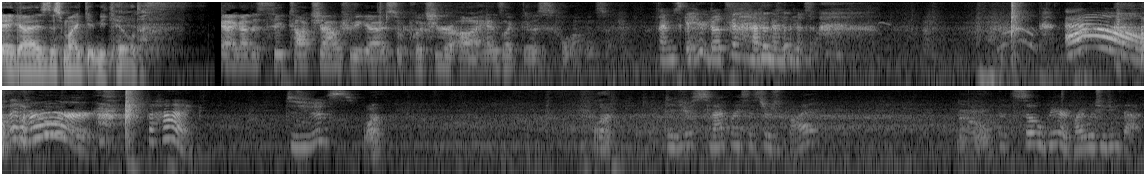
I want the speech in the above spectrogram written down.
Okay, guys, this might get me killed. Okay, I got this TikTok challenge for you guys. So put your uh, hands like this. Hold on one second. I'm scared. What's gonna happen? Ow! That hurt. What the heck? Did you just? What? What? Did you just smack my sister's butt? No. That's so weird. Why would you do that?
